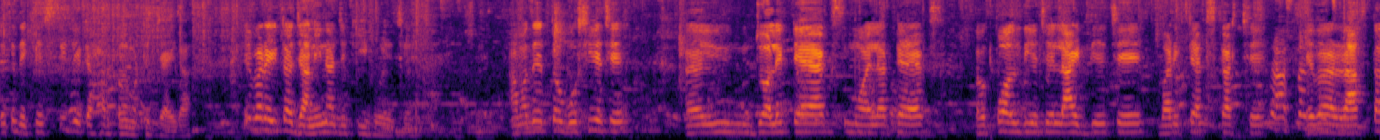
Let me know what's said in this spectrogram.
থেকে দেখে এসেছি যে এটা হারকল মাঠের জায়গা। এবার এটা জানি না যে কি হয়েছে। আমাদের তো বসিয়েছে এই জলের ট্যাক্স ময়লার ট্যাক্স কল দিয়েছে লাইট দিয়েছে বাড়ির ট্যাক্স কাটছে। এবার রাস্তা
